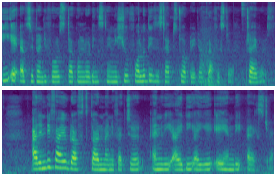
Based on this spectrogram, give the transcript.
EAFC24 stuck on loading screen issue, follow these steps to update your graphics drivers. Identify your graphics card manufacturer, NVIDIA, AMD, etc.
